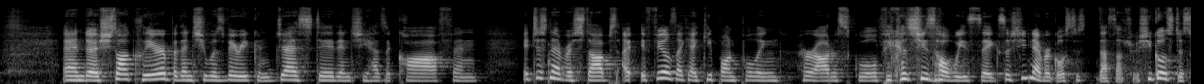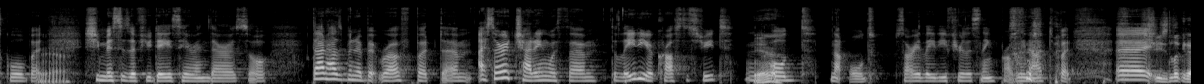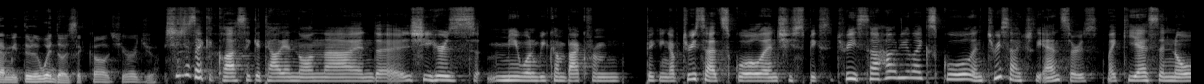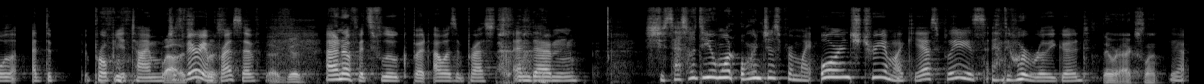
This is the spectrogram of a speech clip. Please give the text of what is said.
and uh, she saw clear, but then she was very congested and she has a cough and. It just never stops. I, it feels like I keep on pulling her out of school because she's always sick. So she never goes to. That's not true. She goes to school, but she misses a few days here and there. So that has been a bit rough. But um, I started chatting with um, the lady across the street, Yeah. old, not old. Sorry, lady, if you're listening, probably not. But uh, She's looking at me through the window. It's like, oh, she heard you. she's just like a classic Italian nonna, and uh, she hears me when we come back from picking up Teresa at school, and she speaks to Teresa, "How do you like school?" And Teresa actually answers like yes and no at the appropriate time, which Wow, is very impressive. impressive. Yeah, good. I don't know if it's fluke, but I was impressed. And um, she says, "Oh, do you want oranges from my orange tree?" I'm like, "Yes, please." And they were really good. They were excellent. Yeah.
